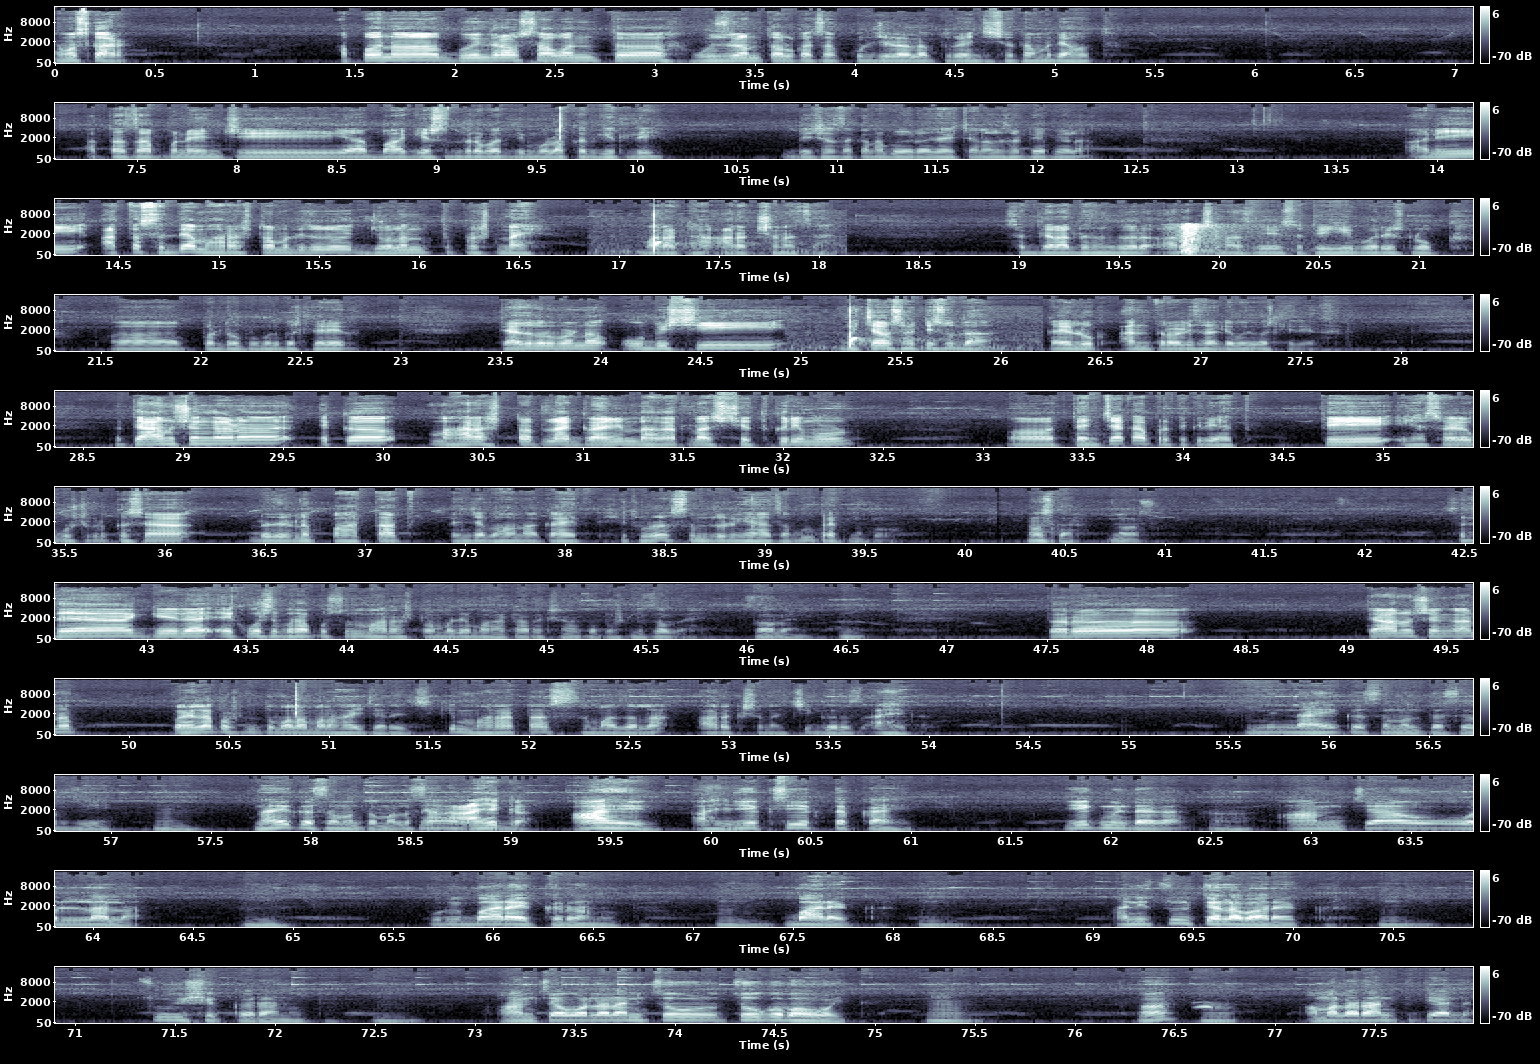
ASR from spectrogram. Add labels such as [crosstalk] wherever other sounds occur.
नमस्कार. आपण गोविंदराव सावंत अ, उजळम तालुका चाकूर जिल्हा लातूर यांच्या शेतामध्ये आहोत. आताच आपण यांची या बागेसंदर्भातली मुलाखत घेतली. देशाचा कणा बळीराजा या चॅनलसाठी आपल्याला. आणि आता सध्या महाराष्ट्रामध्ये जो ज्वलंत प्रश्न आहे मराठा आरक्षणाचा. सध्याला धनगर आरक्षणासाठीही बरेच लोक पंढरपूरमध्ये बसलेले आहेत. त्याचबरोबरनं ओबीसी बचावासाठी सुद्धा काही लोक अंतरावली साठीमध्ये बसलेले आहेत. तर त्या अनुषंगानं एक महाराष्ट्रातल्या ग्रामीण भागातला शेतकरी म्हणून त्यांच्या काय प्रतिक्रिया आहेत? ते ह्या सगळ्या गोष्टीकडे कशा नजरेनं पाहतात? त्यांच्या भावना काय आहेत? हे थोडं समजून घ्यायचा आपण प्रयत्न करू. नमस्कार. नमस्कार. सध्या गेल्या एक वर्षभरापासून महाराष्ट्रामध्ये मराठा आरक्षणाचा प्रश्न चालू आहे. चालू आहे. तर त्या अनुषंगानं पहिला प्रश्न तुम्हाला मला हा विचारायचा की मराठा समाजाला आरक्षणाची गरज आहे का? तुम्ही नाही कसं म्हणता सरजी. नाही कसं म्हणता मला सांगा आहे तुम्ही. आहे आहे एकशे एक टक्का आहे एक मिनिट आहे का हां. आमच्या वडिलाला हम्म. पूर्वी बारा एकर रान होतं हम्म. बारा एकर हम्म. आणि चुलत्याला बारा एकर हम्म. चोवीस एकर रान होतं हम्म. आमच्या वडिलाला आम्ही चौ चौघं भाऊ आहेत हम्म. हां हम्म. आम्हाला रान किती आलं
